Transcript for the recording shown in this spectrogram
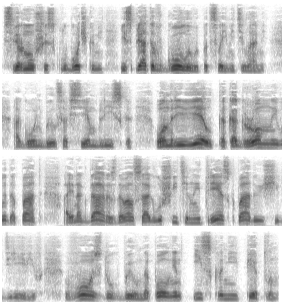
свернувшись клубочками и спрятав головы под своими телами. Огонь был совсем близко. Он ревел, как огромный водопад, а иногда раздавался оглушительный треск падающих деревьев. Воздух был наполнен искрами и пеплом.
